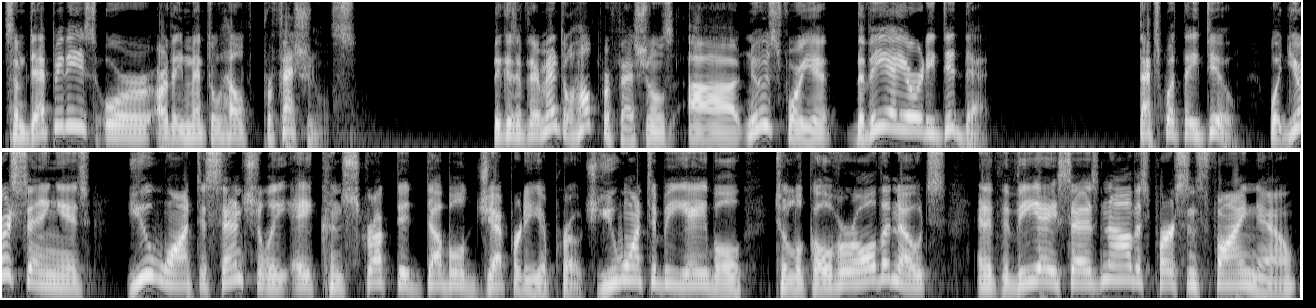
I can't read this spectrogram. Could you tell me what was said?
some deputies or are they mental health professionals? Because if they're mental health professionals, uh, news for you, the VA already did that. That's what they do. What you're saying is you want essentially a constructed double jeopardy approach. You want to be able to look over all the notes, and if the VA says, no, this person's fine now,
